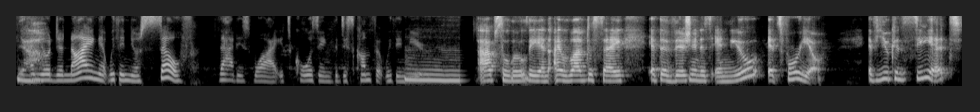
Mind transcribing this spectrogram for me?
yeah. and you're denying it within yourself that is why it's causing the discomfort within you. Mm, absolutely. And I love to say if the vision is in you, it's for you. If you can see it,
